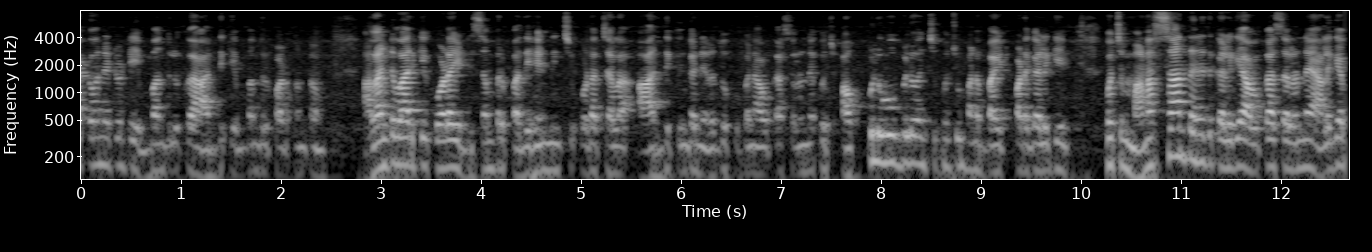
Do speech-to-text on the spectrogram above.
రకమైనటువంటి ఇబ్బందులకు ఆర్థిక ఇబ్బందులు పడుతుంటాం. అలాంటి వారికి కూడా ఈ డిసెంబర్ 15 నుంచి కూడా చాలా ఆర్థికంగా నిలదూరుకునే అవకాశాలు ఉన్నాయి. కొంచెం అప్పులు ఊబిలోంచి కొంచెం మనం బయటపడగలిగి, కొంచెం మనశ్శాంతి అనేది కలిగే అవకాశాలు ఉన్నాయి. అలాగే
